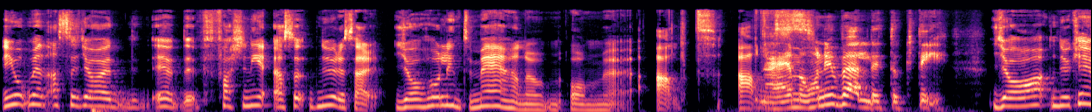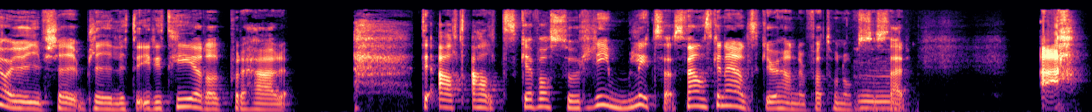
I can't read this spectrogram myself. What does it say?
Jo, men alltså jag är fascinerad. Alltså, nu är det så här, jag håller inte med henne om, om allt. Alls. Nej, men hon är väldigt duktig. Ja, nu kan jag ju i och för sig bli lite irriterad på det här. Det, allt, allt ska vara så rimligt. Så här. Svenskarna älskar ju henne för att hon också så här... Ah!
